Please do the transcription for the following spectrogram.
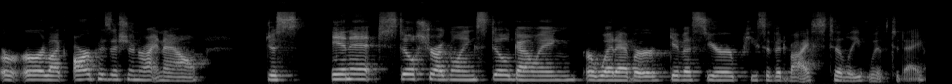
or, or like our position right now, just in it, still struggling, still going, or whatever. Give us your piece of advice to leave with today.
